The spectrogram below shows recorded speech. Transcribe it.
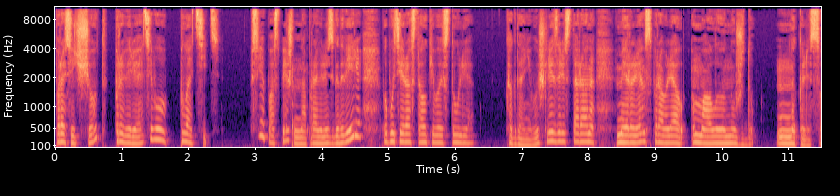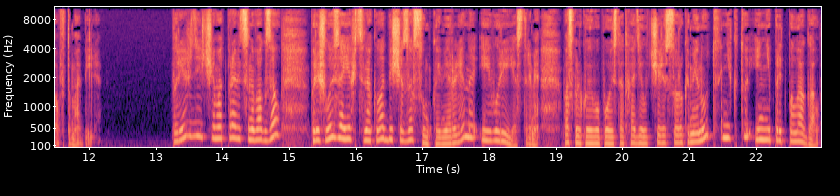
просить счет, проверять его, платить. Все поспешно направились к двери, по пути расталкивая стулья. Когда они вышли из ресторана, Мерлен справлял малую нужду на колесо автомобиля. Прежде чем отправиться на вокзал, пришлось заехать на кладбище за сумкой Мерлена и его реестрами. Поскольку его поезд отходил через 40 минут, никто и не предполагал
